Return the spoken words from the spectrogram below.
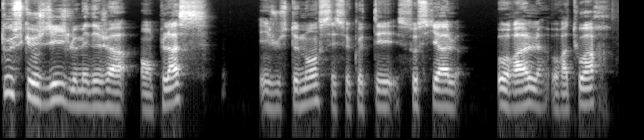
Tout ce que je dis, je le mets déjà en place. Et justement, c'est ce côté social, oral, oratoire,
